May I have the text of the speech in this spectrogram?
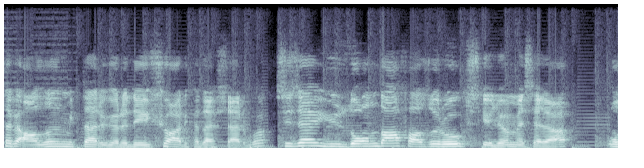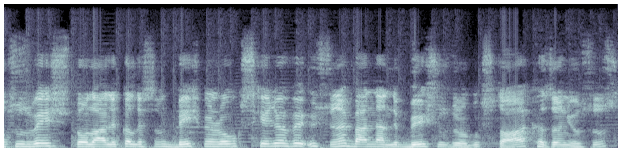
Tabi aldığınız miktara göre değişiyor arkadaşlar bu. Size %10 daha fazla Robux geliyor mesela. 35 dolarlık alırsınız 5000 Robux geliyor ve üstüne benden de 500 Robux daha kazanıyorsunuz.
